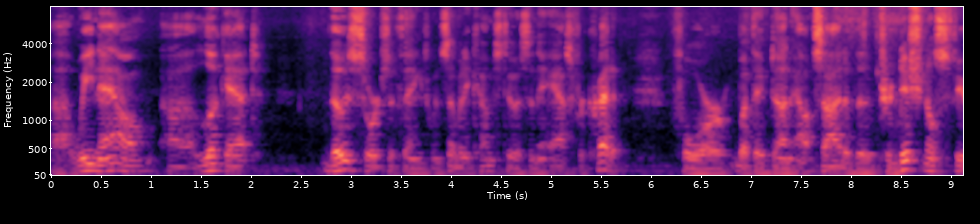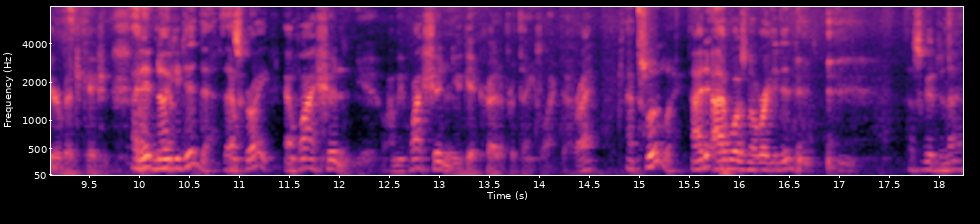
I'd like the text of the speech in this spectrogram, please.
Uh, we now uh, look at those sorts of things when somebody comes to us and they ask for credit for what they've done outside of the traditional sphere of education. I didn't know you did that. That's and, great. And why shouldn't you? I mean, why shouldn't you get credit for things like that, right? Absolutely. I, I wasn't aware you did that. That's good to know.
